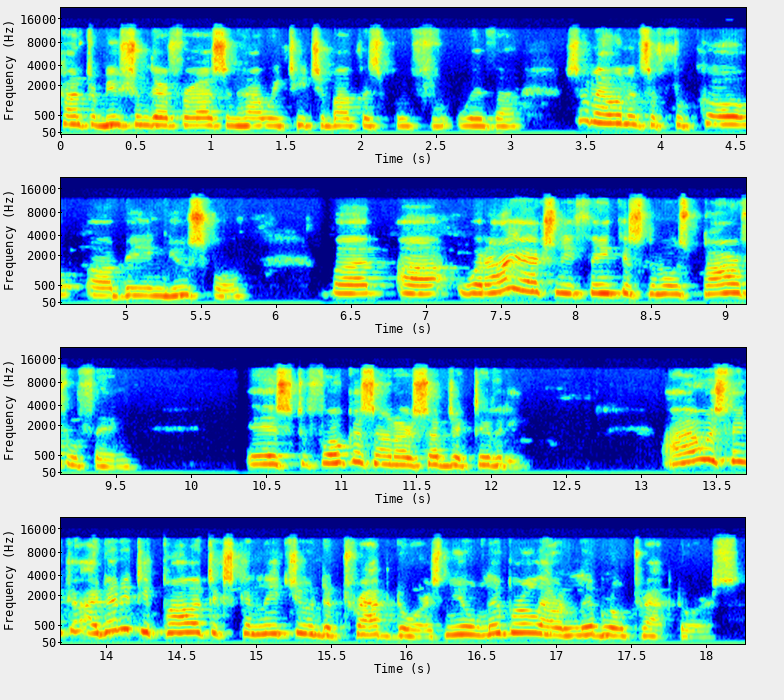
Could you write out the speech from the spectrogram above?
contribution there for us in how we teach about this with, uh, some elements of Foucault uh, being useful. But uh, what I actually think is the most powerful thing is to focus on our subjectivity. I always think identity politics can lead you into trapdoors, neoliberal or liberal trapdoors,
